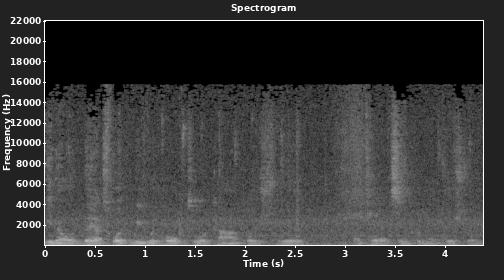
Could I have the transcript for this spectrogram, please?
you know, that's what we would hope to accomplish with a tax increment district.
